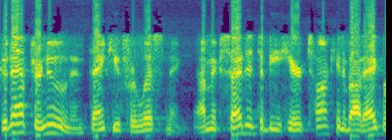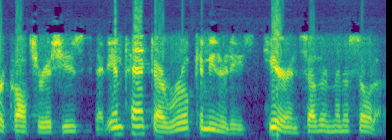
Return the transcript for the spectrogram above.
Good afternoon, and thank you for listening. I'm excited to be here talking about agriculture issues that impact our rural communities here in southern Minnesota.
